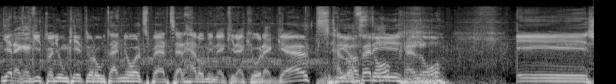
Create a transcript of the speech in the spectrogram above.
Gyerekek, itt vagyunk 2 óra után 8 perccel. Hello mindenkinek, jó reggelt. Hello Sziasztok, Feri. hello. És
